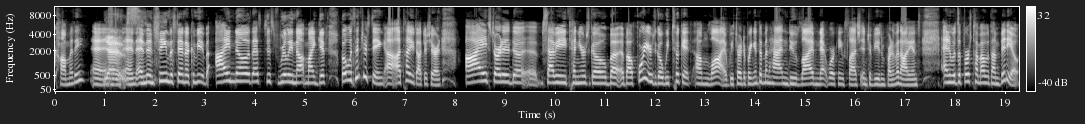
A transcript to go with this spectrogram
comedy and, yes. and, and, and seeing the stand-up comedian, but I know that's just really not my gift. But what's interesting, uh, I'll tell you, Dr. Sharon, I started uh, uh, Savvy 10 years ago, but about four years ago, we took it um, live. We started to bring it to Manhattan, do live networking slash interviews in front of an audience. And it was the first time I was on video.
